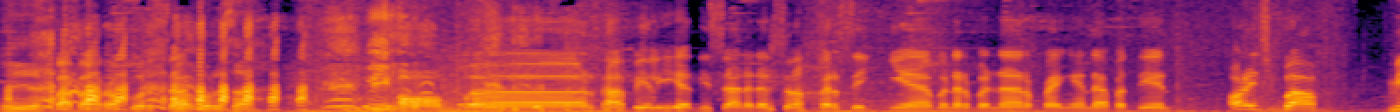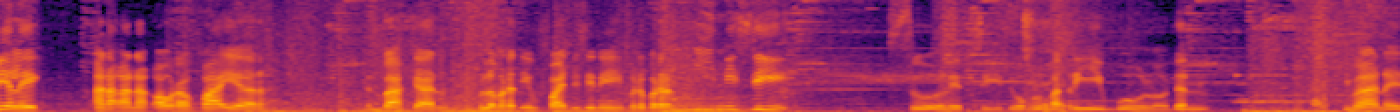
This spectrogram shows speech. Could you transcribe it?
Iya. Babang Rokursa. Bursa. dioper tapi lihat di sana dari seorang versiknya benar-benar pengen dapetin orange buff milik anak-anak Aura Fire dan bahkan belum ada team fight di sini benar-benar ini sih sulit sih 24.000 loh dan gimana ya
